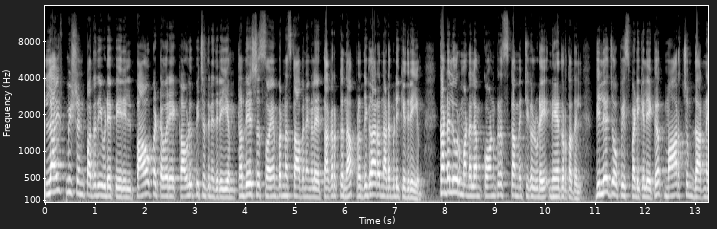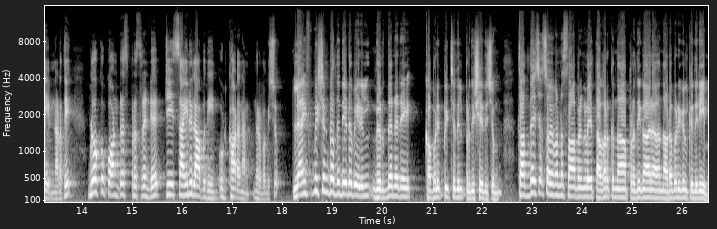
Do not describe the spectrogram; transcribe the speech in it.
ലൈഫ് മിഷൻ പദ്ധതിയുടെ പേരിൽ പാവപ്പെട്ടവരെ കൗളിപ്പിച്ചതിനെതിരെയും തദ്ദേശ സ്വയംഭരണ സ്ഥാപനങ്ങളെ തകർക്കുന്ന പ്രതികാര നടപടിക്കെതിരെയും കണ്ടലൂർ മണ്ഡലം കോൺഗ്രസ് കമ്മിറ്റികളുടെ നേതൃത്വത്തിൽ വില്ലേജ് ഓഫീസ് പടിക്കലേക്ക് മാർച്ചും ധർണയും നടത്തി. Block Congress president T Zainulabuddin ഉദ്ഘാടനം നിർവഹിച്ചു. ലൈഫ് മിഷൻ പദ്ധതിയുടെ പേരിൽ നിർധനരെ കബളിപ്പിച്ചതിൽ പ്രതിഷേധിച്ചും തദ്ദേശ സ്വയംഭരണ സ്ഥാപനങ്ങളെ തകർക്കുന്ന പ്രതികാര നടപടികൾക്കെതിരെയും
